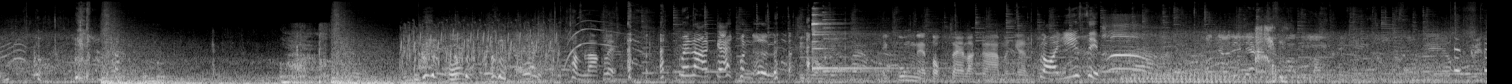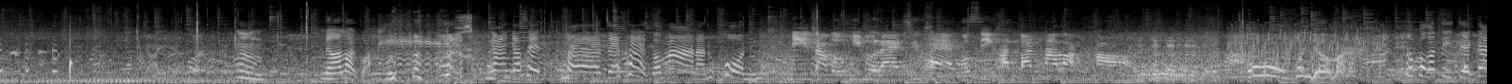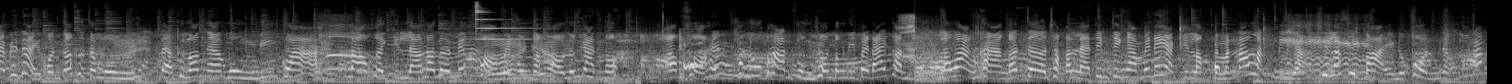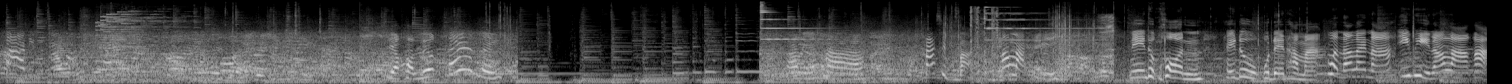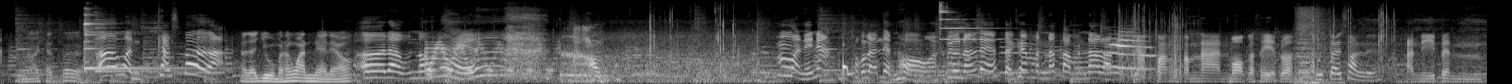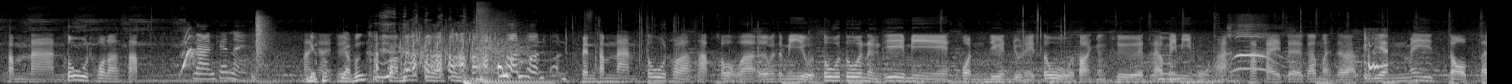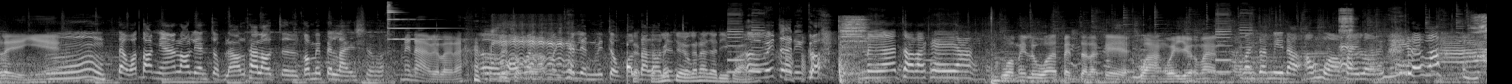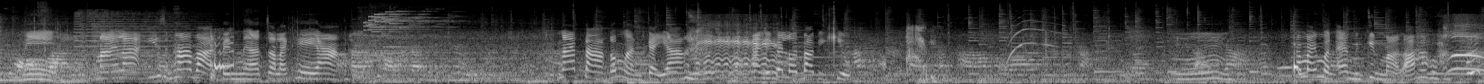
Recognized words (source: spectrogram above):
โอ๊ยสำลักเลย ไม่น่าแกล้งคนอื่นเลยไอ้กุ้งเนี่ยตกใจราคาเหมือนกัน ร้อยยี่สิบ อืมเนื้ออร่อยกว่า งานเกษตรแฟร์เจ๊แขกก็มานะทุกคน นี่จากเบอร์พี่เบอร์แรกชื่อแขกรถสี่คันบ้านห้าหลังค่ะ โอ้โหคนเยอะมากคือปกติเจ๊แกไปไหนคนก็คือจะมุง แต่คือรอบเนี้ยมุงยิ่งกว่า เราเคยกินแล้วเราเลยไม่ขอไปมุงกับเขาเรื่องกันเนาะเอาขอให้ทะลุผ่านฝูงชนตรงนี้ไปได้ก่อน ระหว่างทางก็เจอช็อกโกแลตจริงๆอะไม่ได้อยากกินหรอกแต่มันน่ารักดีอะชิ้นละสิบบาทเองทุกคนเดี๋ยวดูหน้าตาดิมันน่ารัก เดี๋ยวขอเลือกแป๊บหนึงอันนี้ค่ะ 50 บาท น่ารักดี นี่ทุกคนให้ดูกูเดทามะ เหมือนอะไรนะ อีผีน่ารักอะ ผีน้อยแคสเปอร์ เออ เหมือนแคสเปอร์อะ อาจจะอยู่มาทั้งวันเหนื่อยแล้ว เออแบบน้องเหนื่อยเอาเหมือนไอ้เนี่ยช็อกโกแลตเหรียญทองอะฟิลนั้นเลย แต่แค่มันหน้าตามันน่ารักอยากฟังตำนานมอเกษตรป่ะอุ้ยใจสั่นเลย อันนี้เป็นตำนานตู้โทรศัพท์ นานแค่ไหนเดี๋ยวอย่าเพิ่งขัดความน่ากลัวสิทนทนทนเป็นตำนานตู้โทรศัพท์เขาบอกว่าเออมันจะมีอยู่ตู้ตู้หนึ่งที่มีคนยืนอยู่ในตู้ตอนกลางคืน แล้วไม่มีหัว ถ้าใครเจอก็เหมือนจะแบบเรียนไม่จบอะไรอย่างงี้อืมแต่ว่าตอนเนี้ยเราเรียนจบแล้วถ้าเราเจอก็ไม่เป็นไรใช่ไหมไม่น่าเป็นไรนะเออไม่เพจราะบมันแล้วมันแค่เรียนไม่จบแต่แต่เราแต่ไม่เจอรียนจบก็น่าจะดีกว่าเออไม่เจอดีกว่า เนื้อจระเข้ย่างกลัวไม่รู้ว่าเป็นจระเข้วางไว้เยอะมาก มันจะมีแบบเอาหัวไปลงได้ปะนี่ไม้ละ 25 บาทเป็นเนื้อจระเข้ย่าง หน้าตาก็เหมือนไก่ย่าง อันนี้เป็นรสบาร์บีคิวทำไมเหมือนแอมมีกลิ่นหม่าล่า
